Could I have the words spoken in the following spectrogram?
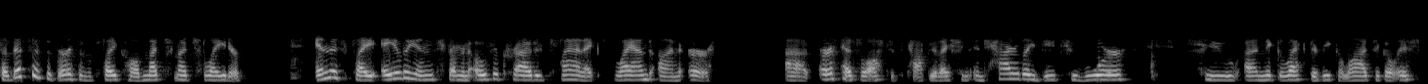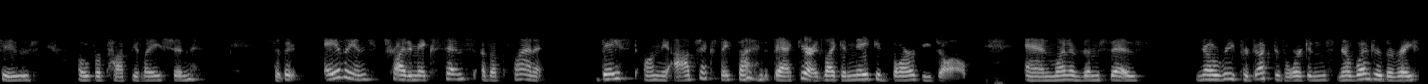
So this was the birth of a play called Much, Much Later. In this play, aliens from an overcrowded planet land on Earth. Uh, Earth has lost its population entirely due to war, to uh, neglect of ecological issues, overpopulation. So the aliens try to make sense of a planet based on the objects they find in the backyard, like a naked Barbie doll. And one of them says, no reproductive organs. No wonder the race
